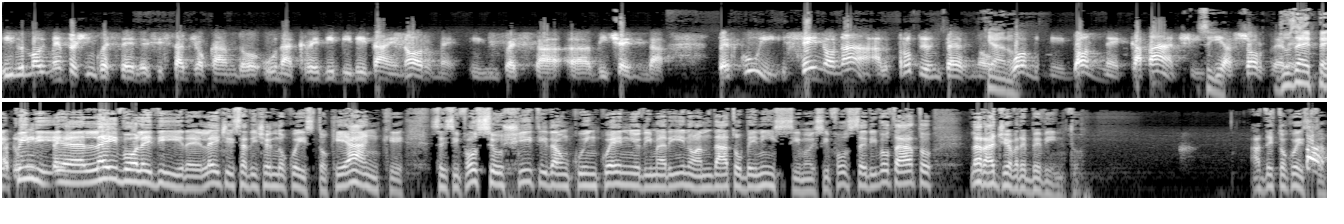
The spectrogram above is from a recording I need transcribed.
Il Movimento 5 Stelle si sta giocando una credibilità enorme in questa uh, vicenda per cui se non ha al proprio interno Chiaro. uomini, donne capaci sì. di assolvere... Giuseppe, quindi eh, lei vuole dire, lei ci sta dicendo questo, che anche se si fosse usciti da un quinquennio di Marino andato benissimo e si fosse rivotato, la Raggi avrebbe vinto? Ha detto questo? No,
